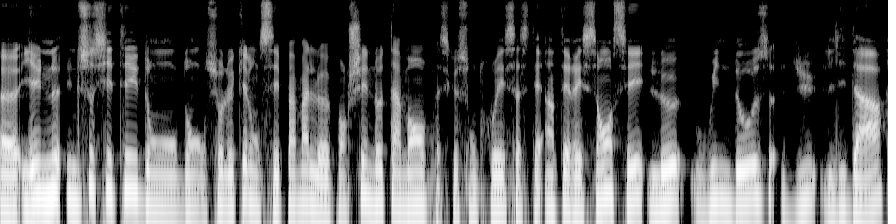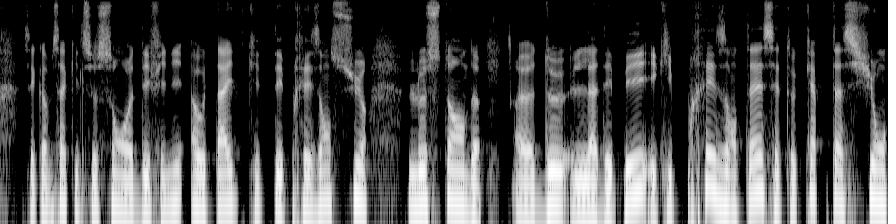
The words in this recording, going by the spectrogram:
Il y a une, société sur laquelle on s'est pas mal penché, notamment parce que son trouvé ça c'était intéressant, c'est le Windows du LIDAR. C'est comme ça qu'ils se sont euh, définis. Outtide qui était présent sur le stand euh, de l'ADP et qui présentait cette captation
